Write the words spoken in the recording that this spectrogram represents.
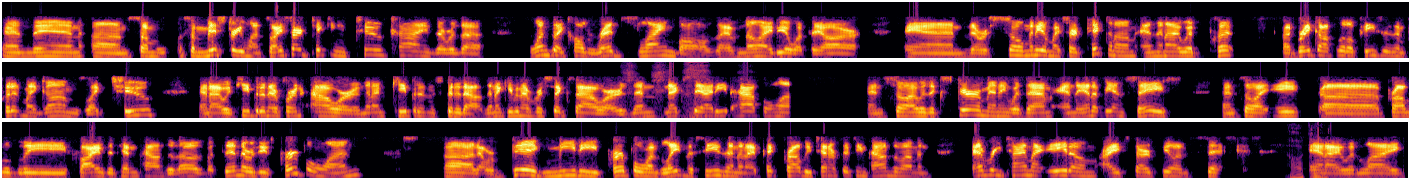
And then um, some some mystery ones. So I started picking two kinds. There was a ones I called red slime balls. I have no idea what they are. And there were so many of them. I started picking them, and then I would put, I'd break off little pieces and put it in my gums, like chew, and I would keep it in there for an hour, and then I'd keep it and spit it out. Then I'd keep it in there for six hours. Then next day I'd eat half of one. And so I was experimenting with them, and they ended up being safe. And so I ate uh, probably five to ten pounds of those. But then there were these purple ones uh, that were big, meaty purple ones late in the season, and I picked probably ten or fifteen pounds of them. And every time I ate them, I started feeling sick, Okay. and I would like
